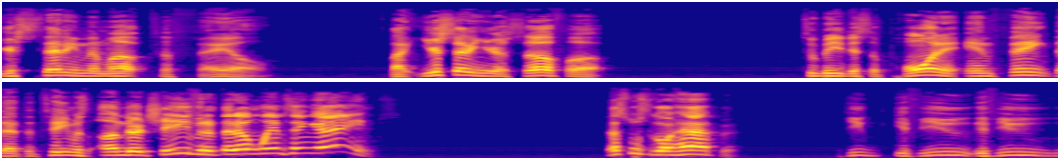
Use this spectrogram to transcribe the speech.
you're setting them up to fail. Like you're setting yourself up to be disappointed and think that the team is underachieving if they don't win 10 games. That's what's going to happen. If you if you if you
